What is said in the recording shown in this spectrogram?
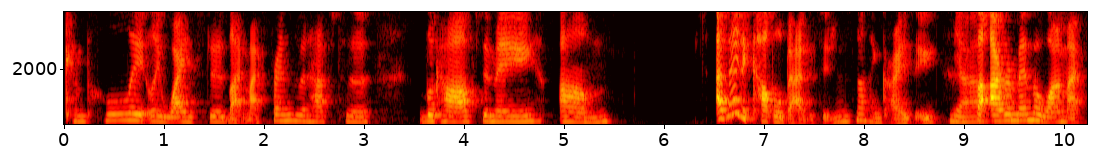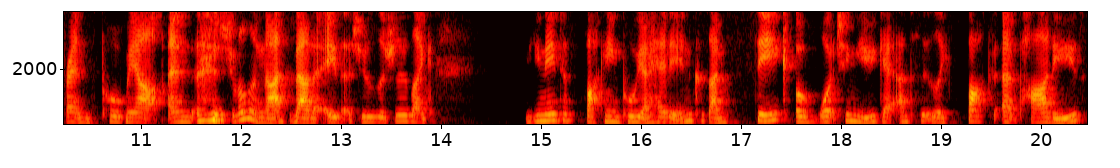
completely wasted. Like my friends would have to look after me. Um, I made a couple bad decisions, nothing crazy. Yeah. But I remember one of my friends pulled me up and she wasn't nice about it either. She was literally like, You need to fucking pull your head in because I'm sick of watching you get absolutely fucked at parties,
